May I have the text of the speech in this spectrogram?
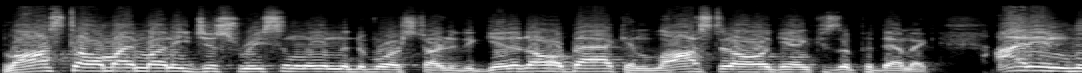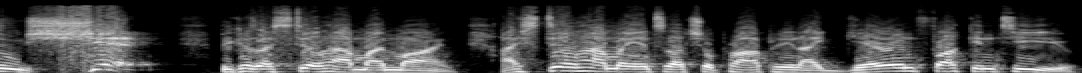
Lost all my money just recently in the divorce, started to get it all back and lost it all again because of the pandemic. I didn't lose shit because I still have my mind. I still have my intellectual property and I guarantee you,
